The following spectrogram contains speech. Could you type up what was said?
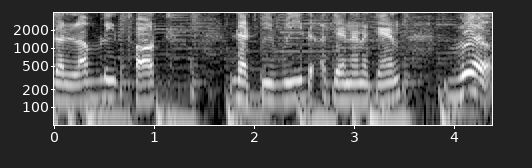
the lovely thought that we read again and again will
